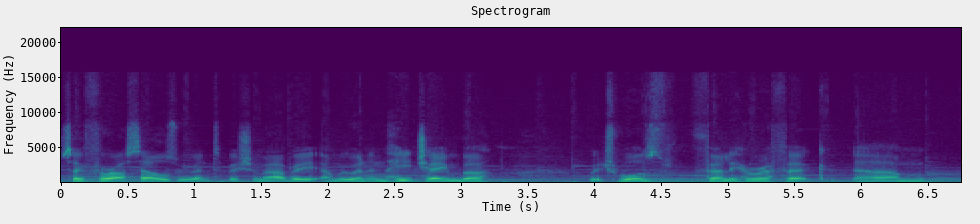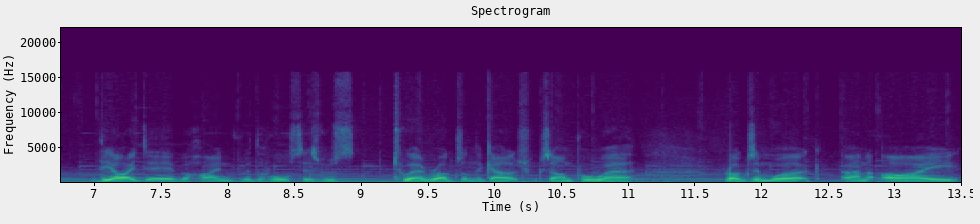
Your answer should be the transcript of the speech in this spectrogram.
so for ourselves, we went to Bisham Abbey and we went in the heat chamber, which was fairly horrific. Um, the idea behind with the horses was to wear rugs on the gallops, for example, wear rugs in work, and I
